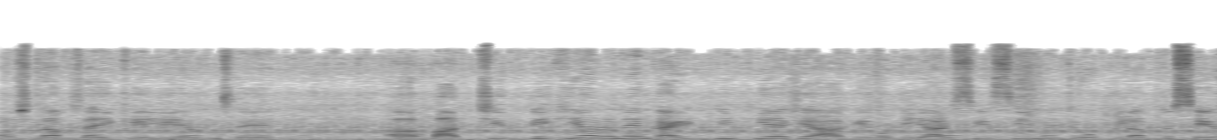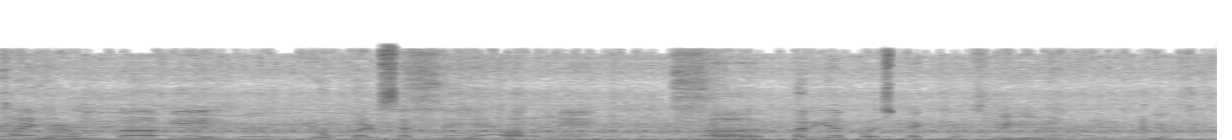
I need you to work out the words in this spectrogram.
हौसला अफजाई के लिए उनसे बातचीत भी की और उन्हें गाइड भी किया कि आगे वो डीआरसीसी में जो उपलब्ध सेवाएँ हैं उनका भी उपयोग कर सकते हैं अपने करियर पर्सपेक्टिव से।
